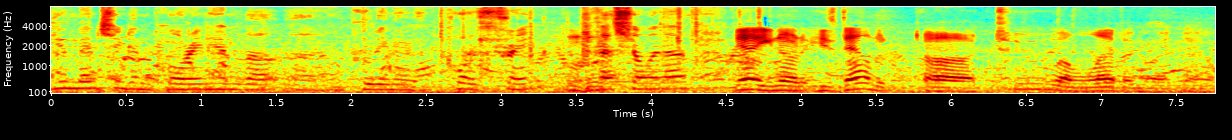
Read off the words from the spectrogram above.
you mentioned imploring him about uh, improving his core strength. Mm-hmm. Is that showing up? Yeah, you know, he's down to uh, 211 right now.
